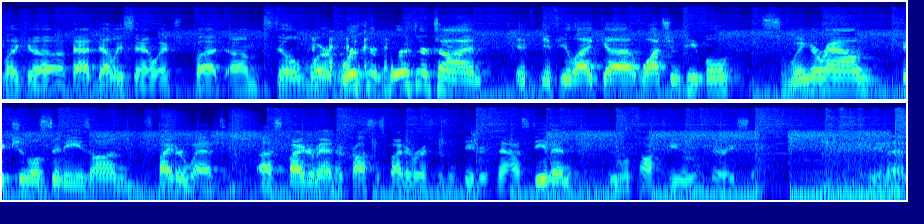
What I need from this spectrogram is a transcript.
like a bad deli sandwich, but um, still wor- worth your worth your time if if you like uh, watching people swing around fictional cities on spider webs. Uh, Spider-Man Across the Spider-Verse is in theaters now. Stephen, we will talk to you very soon. See you then.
